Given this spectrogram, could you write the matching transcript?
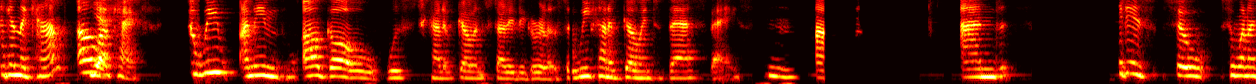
like in the camp oh Yes. okay so we i mean our goal was to kind of go and study the gorillas so we kind of go into their space Mhm. and it is. So so when I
